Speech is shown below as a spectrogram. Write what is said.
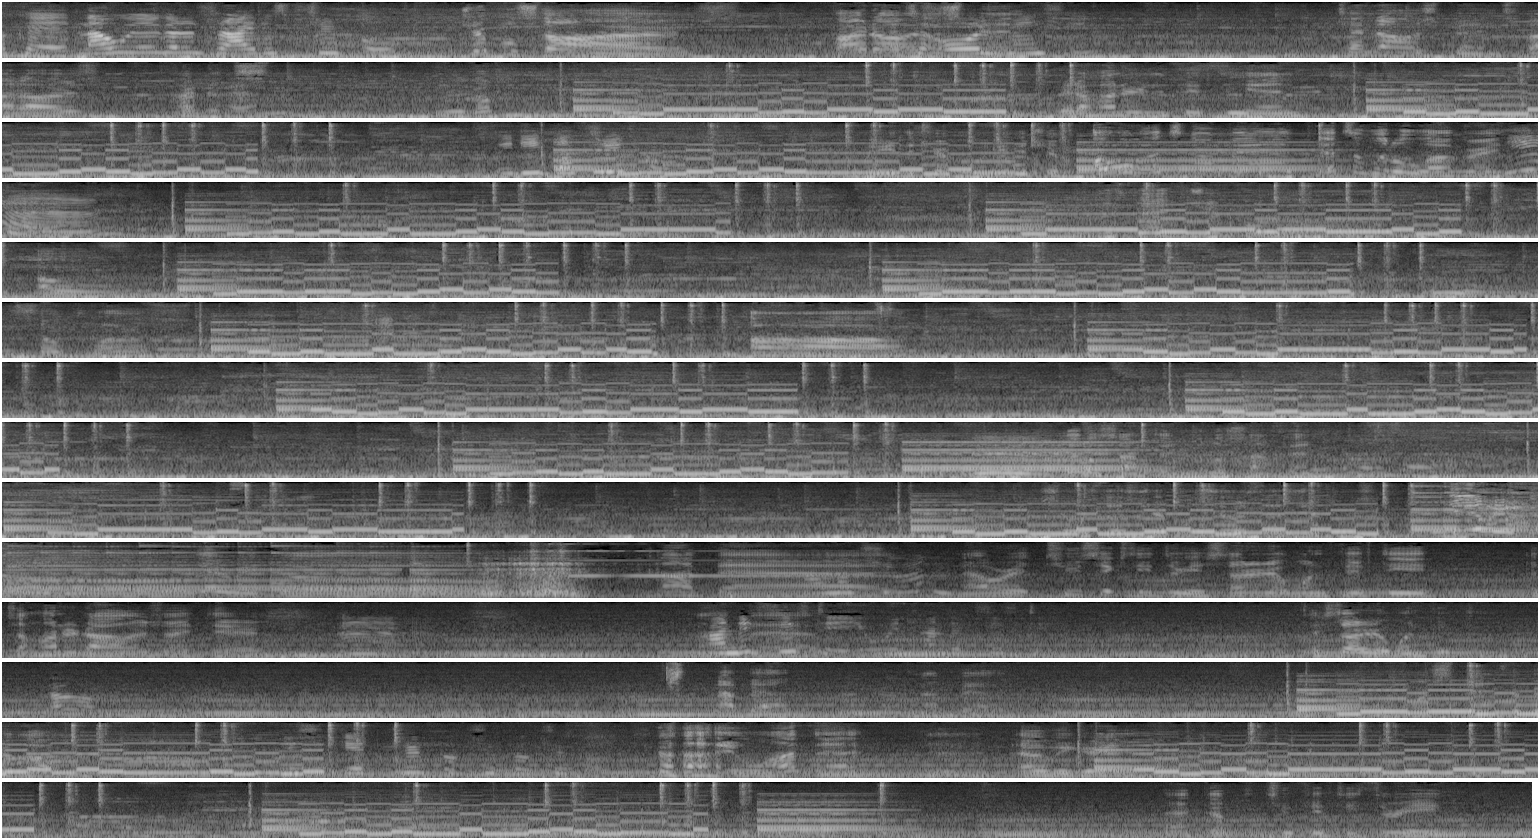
Okay, now we're gonna try this triple. Triple stars. Five dollars It's an old machine. Ten dollars spins. Five dollars credits. Okay. Here we go. Bid 150 in. We did the triple. We need the triple. We need the triple. Oh, that's not bad. That's a little love right there. Yeah. Mm. Little something, little something. Show us those triples, show us those triples. There we go, Not bad. How much you win? Now we're at 263. Started at 150. That's a hundred dollars right there. Mm. Not 150. You win 150. bad. I started at 150. Oh. Not bad. Not bad. More spin for good luck. You should get triple, triple, triple. I want that. That would be great. 253.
